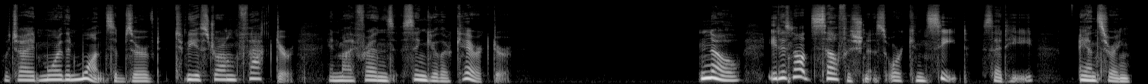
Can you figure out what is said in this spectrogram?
which I had more than once observed to be a strong factor in my friend's singular character. No, it is not selfishness or conceit, said he, answering,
